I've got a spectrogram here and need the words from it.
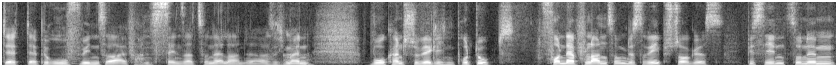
der, der Beruf Winzer einfach ein sensationeller. Ne? Also ich meine, wo kannst du wirklich ein Produkt von der Pflanzung des Rebstockes bis hin zu einem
